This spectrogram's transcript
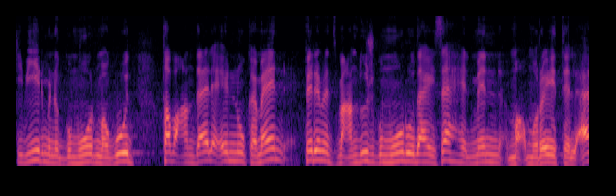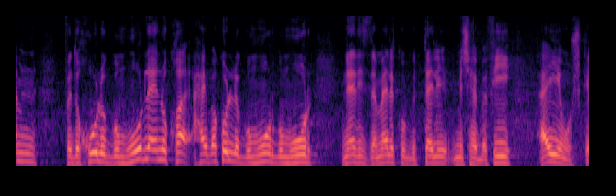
كبير من الجمهور موجود طبعا ده لأنه كمان بيراميدز ما عندوش جمهور وده هيسهل من مأمورية الأمن في دخول الجمهور لأنه هيبقى كل الجمهور جمهور نادي الزمالك وبالتالي مش هيبقى فيه أي مشكلة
